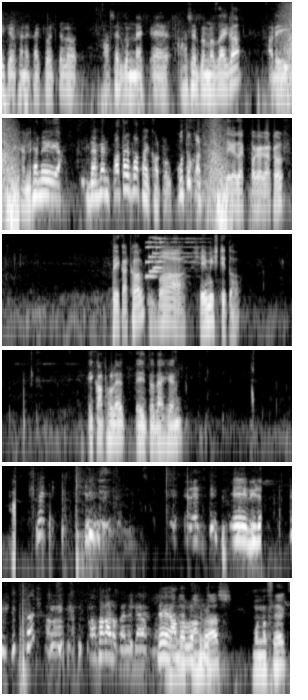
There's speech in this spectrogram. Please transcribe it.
দিকে ওখানে থাকতে হচ্ছে হাঁসের জন্য হাঁসের জন্য জায়গা। আর এই এখানে দেখেন পাতায় পাতায় কাঠল কত কাঠল। দেখা যাক পাকা কাঠল। এই কাঠল বাহ সেই মিষ্টি তো। এই কাঠলে এই তো দেখেন। পাঙ্গাস মনোসেক্স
